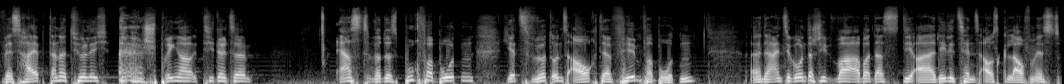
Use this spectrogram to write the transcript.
weshalb dann natürlich Springer titelte, erst wird das Buch verboten, jetzt wird uns auch der Film verboten. Äh, der einzige Unterschied war aber, dass die ARD-Lizenz ausgelaufen ist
